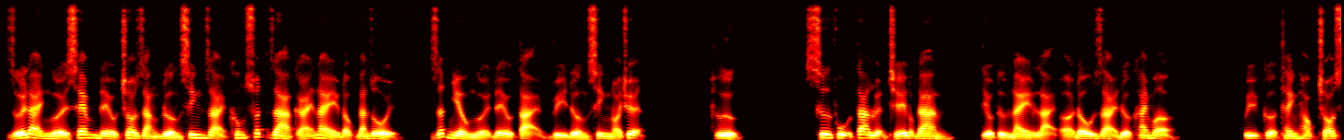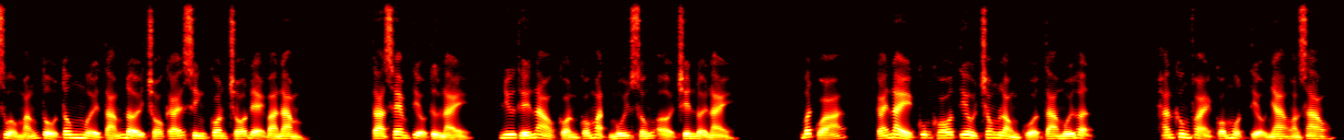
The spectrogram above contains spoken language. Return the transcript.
dưới đài người xem đều cho rằng đường sinh giải không xuất ra cái này độc đan rồi, rất nhiều người đều tại vì đường sinh nói chuyện. Hừ, sư phụ ta luyện chế độc đan, tiểu tử này lại ở đâu giải được khai mở. Quy cửa thành học chó sủa mắng tổ tông 18 đời chó cái sinh con chó đẻ 3 năm. Ta xem tiểu tử này, như thế nào còn có mặt mũi sống ở trên đời này. Bất quá, cái này cũng khó tiêu trong lòng của ta mối hận. Hắn không phải có một tiểu nha hoàn sao.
